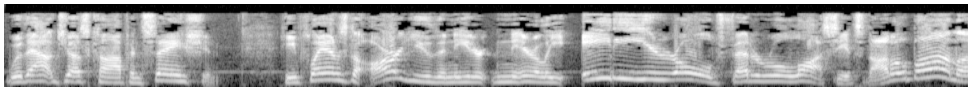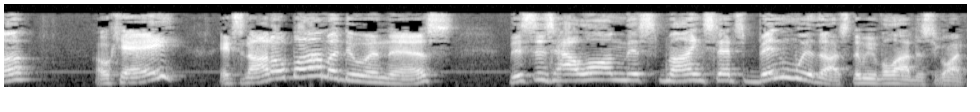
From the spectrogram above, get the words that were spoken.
without just compensation. He plans to argue the nearly 80 year old federal law. See, it's not Obama, okay? It's not Obama doing this. This is how long this mindset's been with us that we've allowed this to go on.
